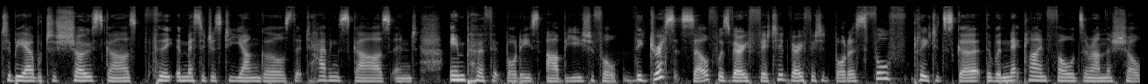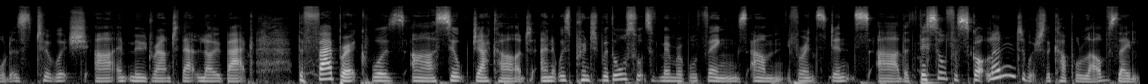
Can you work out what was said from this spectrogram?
to be able to show scars, for messages to young girls that having scars and imperfect bodies are beautiful. The dress itself was very fitted, very fitted bodice, full pleated skirt. There were neckline folds around the shoulders to which uh, it moved round to that low back. The fabric was uh, silk jacquard and it was printed with all sorts of memorable things. Um, for instance, uh, the thistle for Scotland, which the couple loves. They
